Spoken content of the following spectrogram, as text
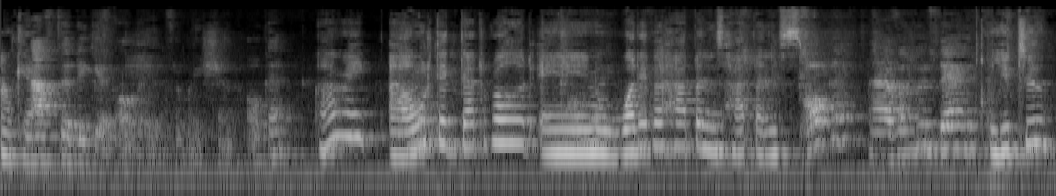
Okay. After they get all the information, okay? All right. I will take that road, and whatever happens, happens. Okay, have a good day. You too.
